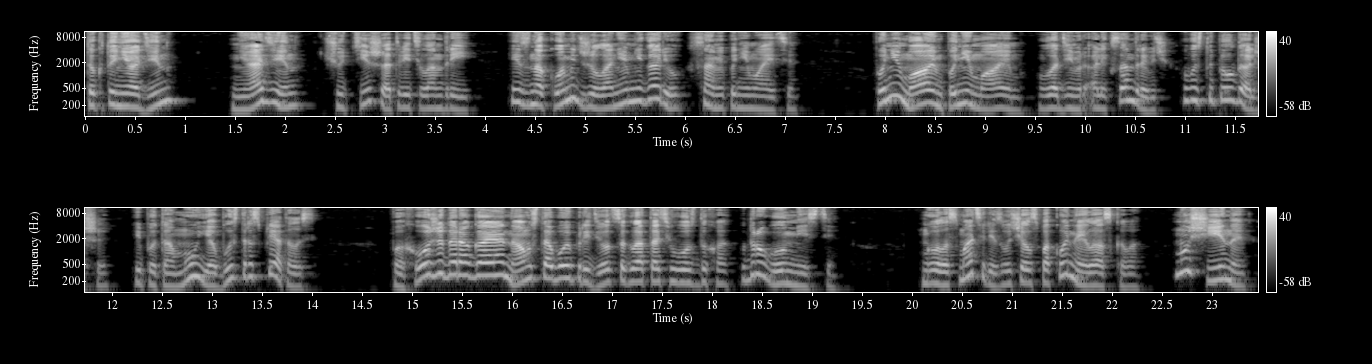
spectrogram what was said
«Так ты не один?» «Не один», – чуть тише ответил Андрей. «И знакомить желанием не горю, сами понимаете». «Понимаем, понимаем», – Владимир Александрович выступил дальше, и потому я быстро спряталась. «Похоже, дорогая, нам с тобой придется глотать воздуха в другом месте». Голос матери звучал спокойно и ласково. «Мужчины!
